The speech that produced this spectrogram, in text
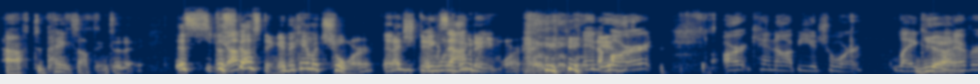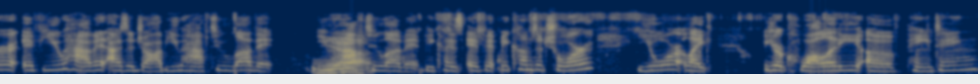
have to paint something today. It's Yep. disgusting. It became a chore, and I just didn't Exactly. want to do it anymore. and art art cannot be a chore like Yeah. whenever if you have it as a job you have to love it you yeah, have to love it because if it becomes a chore your like your quality of painting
